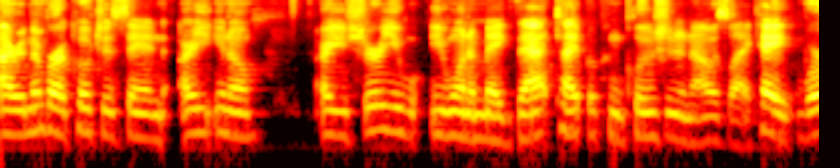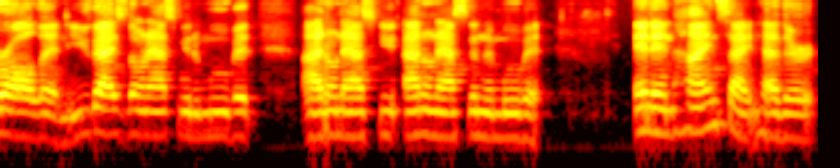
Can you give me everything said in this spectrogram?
I remember our coaches saying, "Are you, you know, are you sure you you want to make that type of conclusion?" And I was like, "Hey, we're all in. You guys don't ask me to move it. I don't ask you. I don't ask them to move it. And in hindsight, Heather,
